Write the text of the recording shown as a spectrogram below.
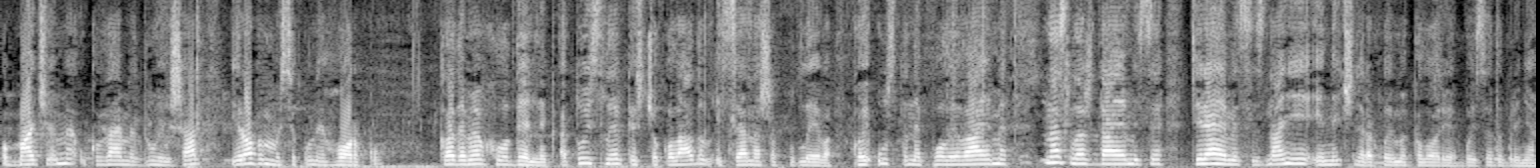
обмачуємо, укладаємо другий шар і робимо сяку горку. Кладемо в холодильник, а ту й сливки з чоколадом і все наша подлива. Кой уста не поливаємо, наслаждаємося, тіряємо сознання і ніч не рахуємо калорії, бо і все добриня.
